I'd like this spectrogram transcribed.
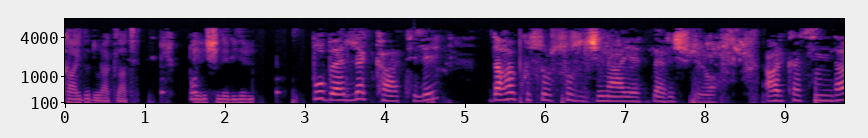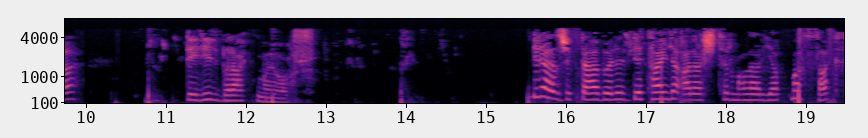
Kaydı duraklat. Bu- Erişilebilir. bu bellek katili daha kusursuz cinayetler işliyor. Arkasında delil bırakmıyor. Birazcık daha böyle detaylı araştırmalar yapmazsak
